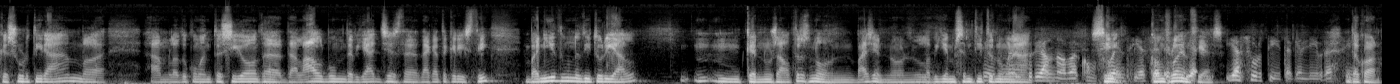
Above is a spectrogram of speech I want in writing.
que sortirà amb la, amb la documentació de, de l'àlbum de viatges d'Agatha Christie venia d'un editorial que nosaltres no, vaja, no l'havíem sentit Sí, anomenar. editorial nova, Sí, Confluències. Confluències. Ja, ja ha sortit aquest llibre, sí. D'acord.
